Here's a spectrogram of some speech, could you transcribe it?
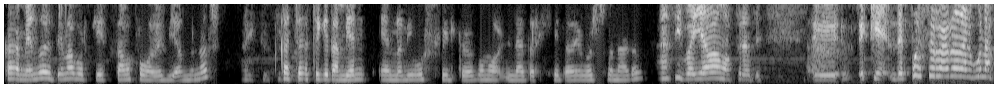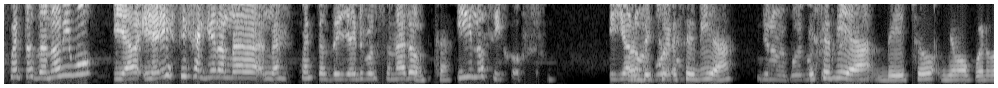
cambiando de tema porque estamos como desviándonos. Ay. ¿Cachaste que también Anonymous filtró como la tarjeta de Bolsonaro? Ah, sí, para allá vamos, espérate. Eh, es que después cerraron algunas cuentas de Anónimo y, a- y ahí sí hackearon la- las cuentas de Jair Bolsonaro Concha. y los hijos. Y yo Bueno, no, de me hecho, ese día, yo no me pude ese día, de hecho, yo me acuerdo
